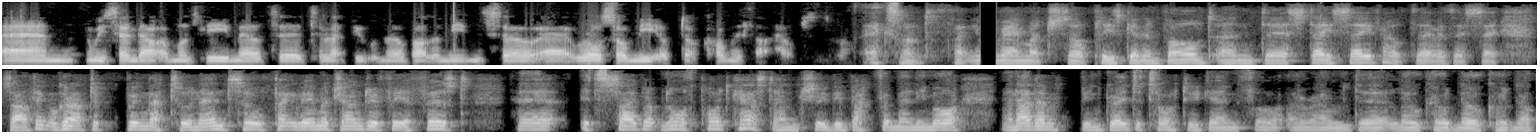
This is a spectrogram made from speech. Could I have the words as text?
um, and we send out a monthly email to, to let people know about the meetings. So uh, we're also meetup.com if that helps as well. Excellent. Thank you very much. So please get involved and uh, stay safe out there, as I say. So I think we're going to have to bring that to an end. So thank you very much, Andrew, for your first uh, It's Cyber Up North podcast. I'm sure you'll be back for many more. And Adam, been great to talk to you again for around uh, low code, no code. And I'm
